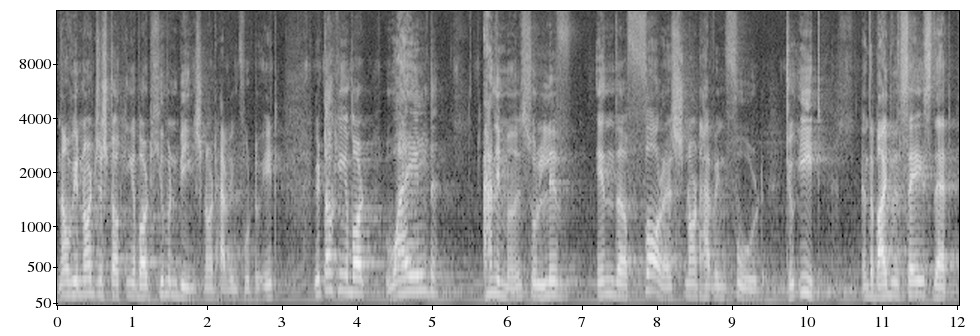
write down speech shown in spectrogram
Now, we're not just talking about human beings not having food to eat, we're talking about wild animals who live in the forest not having food to eat. And the Bible says that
